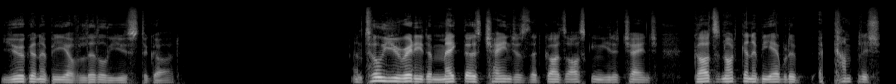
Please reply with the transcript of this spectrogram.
you're going to be of little use to God. Until you're ready to make those changes that God's asking you to change, God's not going to be able to accomplish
